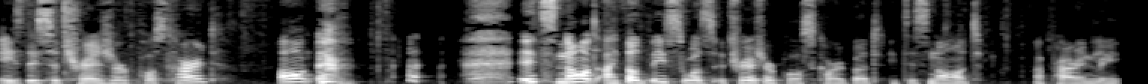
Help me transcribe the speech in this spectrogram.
Is this a treasure postcard? Oh, it's not. I thought this was a treasure postcard, but it is not, apparently.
